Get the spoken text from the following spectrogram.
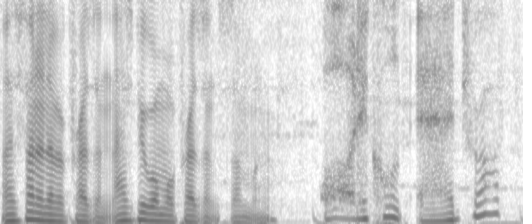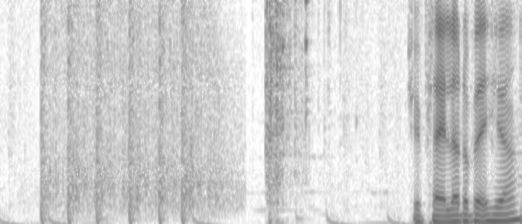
Let's find another present. There has to be one more present somewhere. Oh, they're called airdrop. Should we play a little bit here?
